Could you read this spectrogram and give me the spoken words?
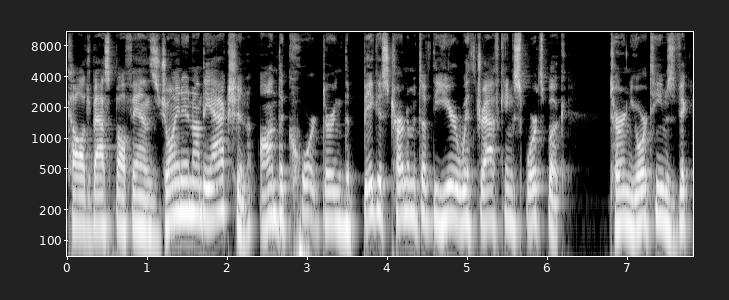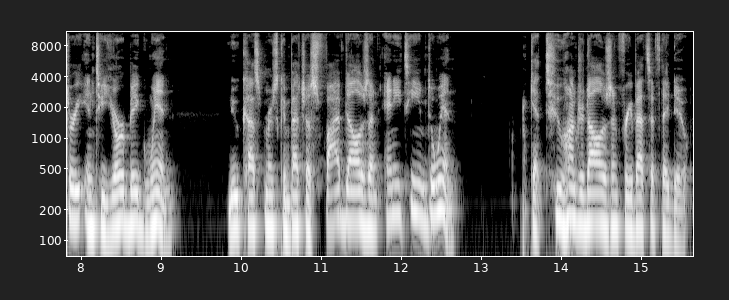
college basketball fans, join in on the action on the court during the biggest tournament of the year with DraftKings Sportsbook. Turn your team's victory into your big win. New customers can bet just $5 on any team to win. Get $200 in free bets if they do.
